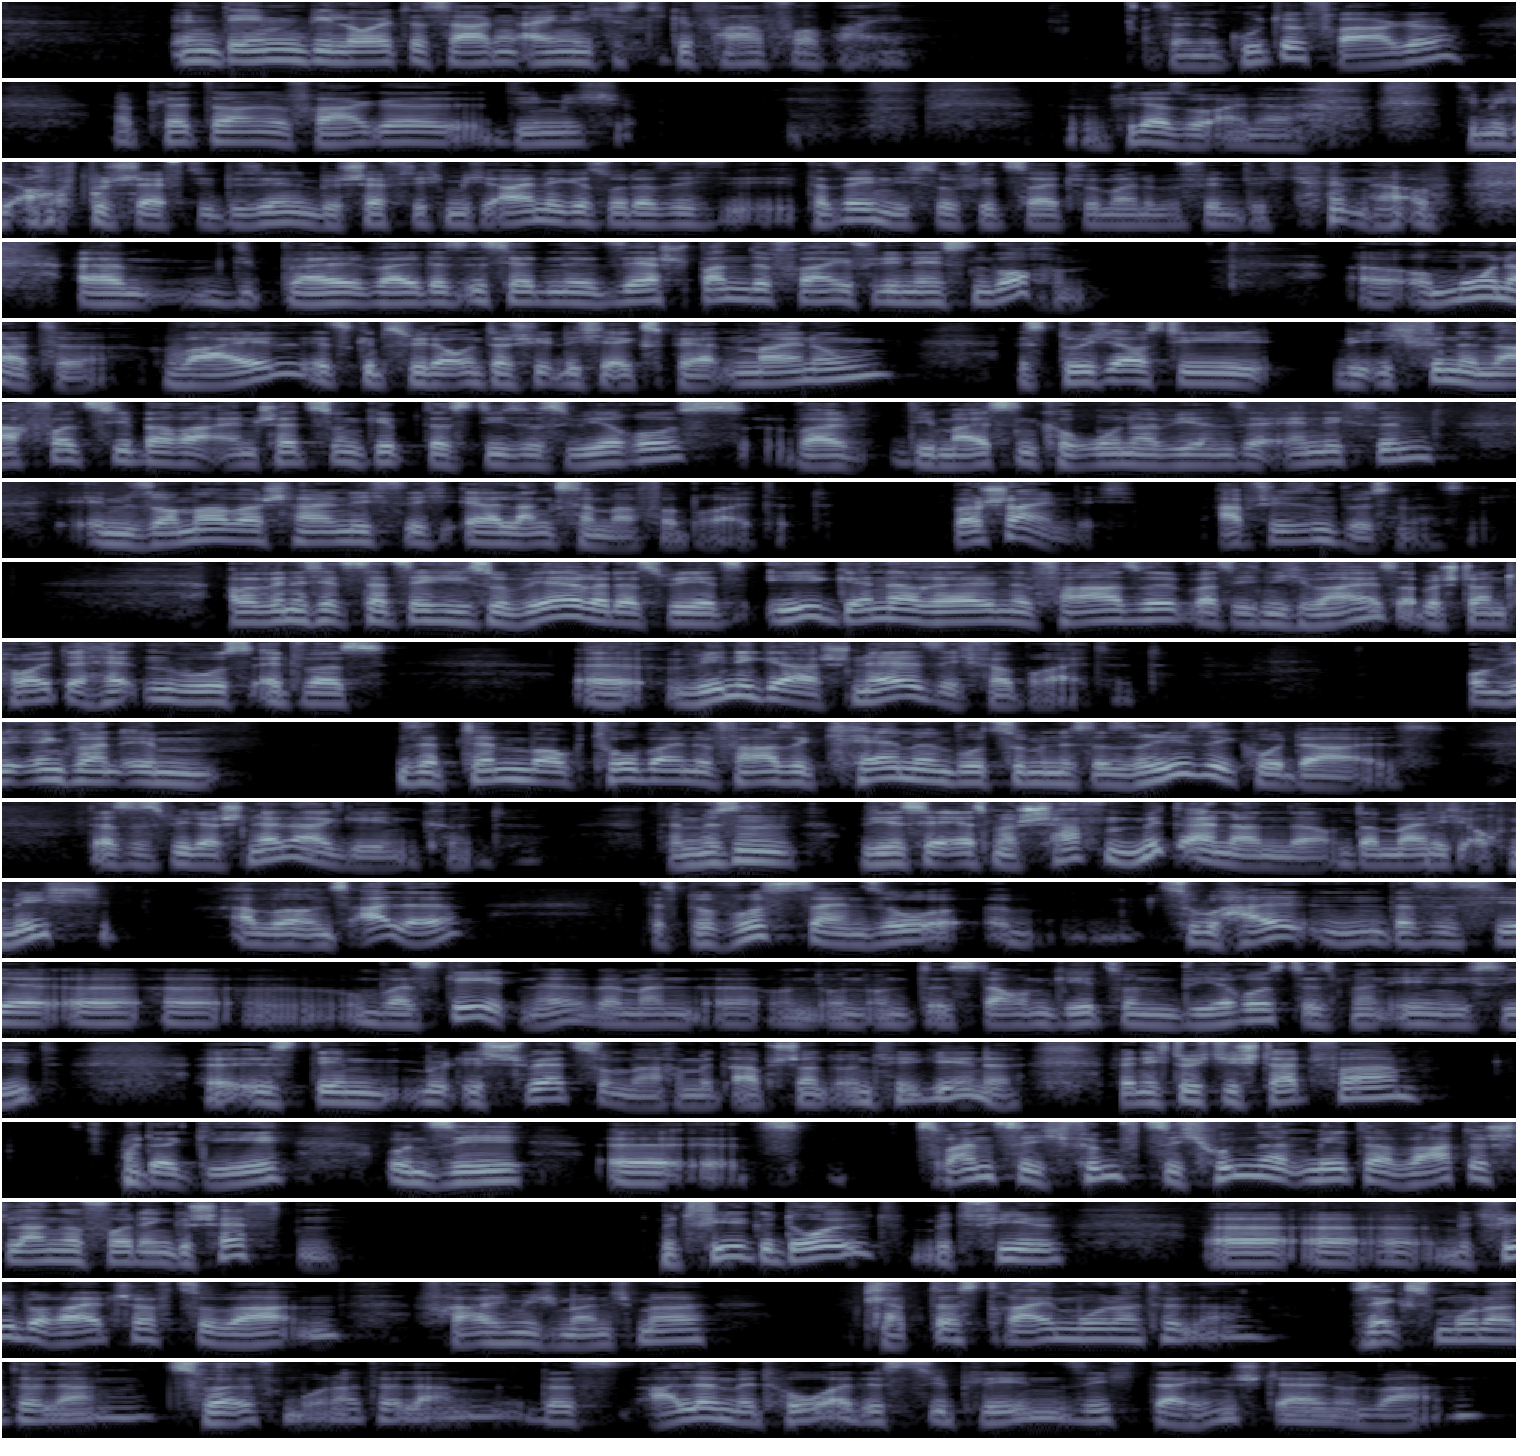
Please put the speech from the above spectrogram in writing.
in dem die Leute sagen, eigentlich ist die Gefahr vorbei? Das ist eine gute Frage, Herr Plätter, eine Frage, die mich wieder so eine, die mich auch beschäftigt. Besehen beschäftigt mich einiges, so dass ich tatsächlich nicht so viel Zeit für meine Befindlichkeiten habe. Ähm, die, weil, weil das ist ja eine sehr spannende Frage für die nächsten Wochen äh, um Monate. Weil, jetzt gibt es wieder unterschiedliche Expertenmeinungen, es durchaus die, wie ich finde, nachvollziehbare Einschätzung gibt, dass dieses Virus, weil die meisten Coronaviren sehr ähnlich sind, im Sommer wahrscheinlich sich eher langsamer verbreitet. Wahrscheinlich. Abschließend wissen wir es nicht. Aber wenn es jetzt tatsächlich so wäre, dass wir jetzt eh generell eine Phase, was ich nicht weiß, aber Stand heute hätten, wo es etwas äh, weniger schnell sich verbreitet und wir irgendwann im September, Oktober in eine Phase kämen, wo zumindest das Risiko da ist, dass es wieder schneller gehen könnte, dann müssen wir es ja erstmal schaffen, miteinander, und da meine ich auch mich, aber uns alle, das Bewusstsein so äh, zu halten, dass es hier äh, äh, um was geht, ne? wenn man äh, und, und, und es darum geht, so ein Virus, das man eh nicht sieht, äh, ist dem möglichst schwer zu machen mit Abstand und Hygiene. Wenn ich durch die Stadt fahre oder gehe und sehe äh, 20, 50, 100 Meter Warteschlange vor den Geschäften, mit viel Geduld, mit viel, äh, äh, mit viel Bereitschaft zu warten, frage ich mich manchmal, klappt das drei Monate lang? Sechs Monate lang, zwölf Monate lang, dass alle mit hoher Disziplin sich dahinstellen und warten?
